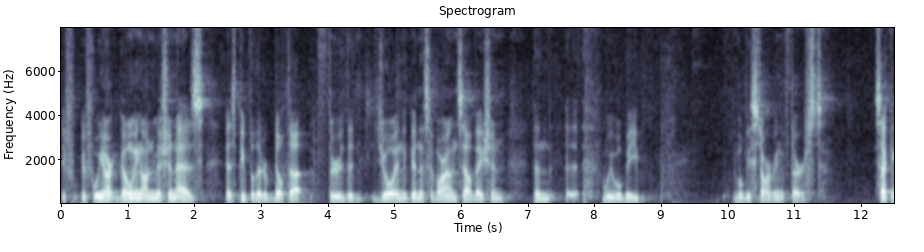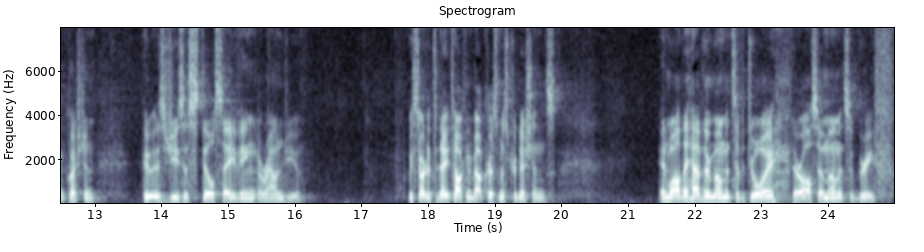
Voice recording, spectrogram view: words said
if, if we aren't going on mission as, as people that are built up through the joy and the goodness of our own salvation, then uh, we will be, will be starving of thirst. Second question Who is Jesus still saving around you? We started today talking about Christmas traditions. And while they have their moments of joy, there are also moments of grief.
